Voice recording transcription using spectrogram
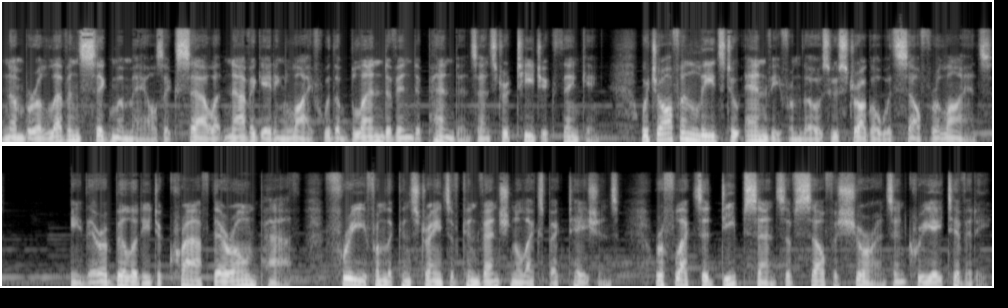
Number 11 Sigma males excel at navigating life with a blend of independence and strategic thinking, which often leads to envy from those who struggle with self-reliance their ability to craft their own path, free from the constraints of conventional expectations, reflects a deep sense of self-assurance and creativity.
